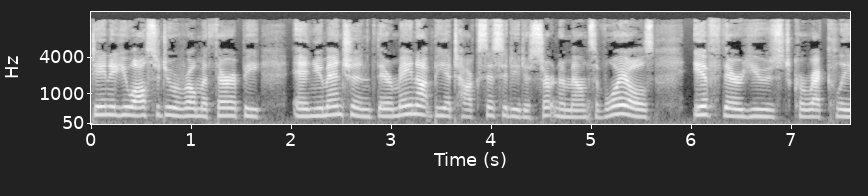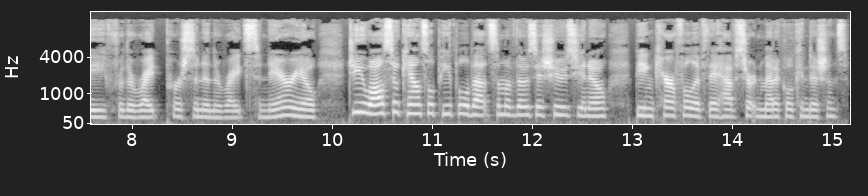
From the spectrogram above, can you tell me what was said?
Dana, you also do aromatherapy, and you mentioned there may not be a toxicity to certain amounts of oils if they're used correctly for the right person in the right scenario. Do you also counsel people about some of those issues, you know, being careful if they have certain medical conditions?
